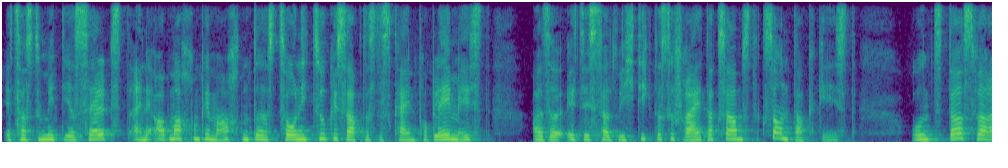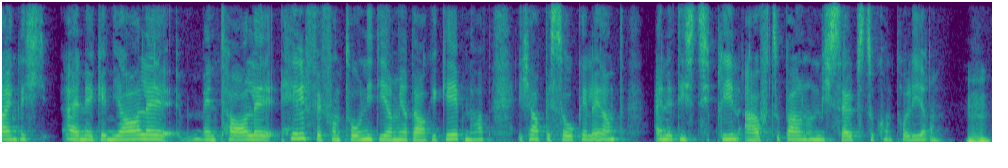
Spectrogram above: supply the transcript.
jetzt hast du mit dir selbst eine Abmachung gemacht und du hast Sony zugesagt, dass das kein Problem ist. Also jetzt ist halt wichtig, dass du Freitag, Samstag, Sonntag gehst. Und das war eigentlich eine geniale mentale Hilfe von Toni, die er mir da gegeben hat. Ich habe so gelernt, eine Disziplin aufzubauen und mich selbst zu kontrollieren. Mhm.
